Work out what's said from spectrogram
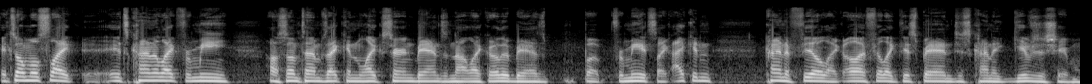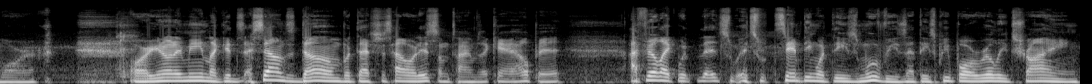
it's almost like it's kind of like for me how sometimes i can like certain bands and not like other bands but for me it's like i can kind of feel like oh i feel like this band just kind of gives a shit more. Or you know what i mean? Like it's, it sounds dumb but that's just how it is sometimes. I can't help it. I feel like with it's it's same thing with these movies that these people are really trying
